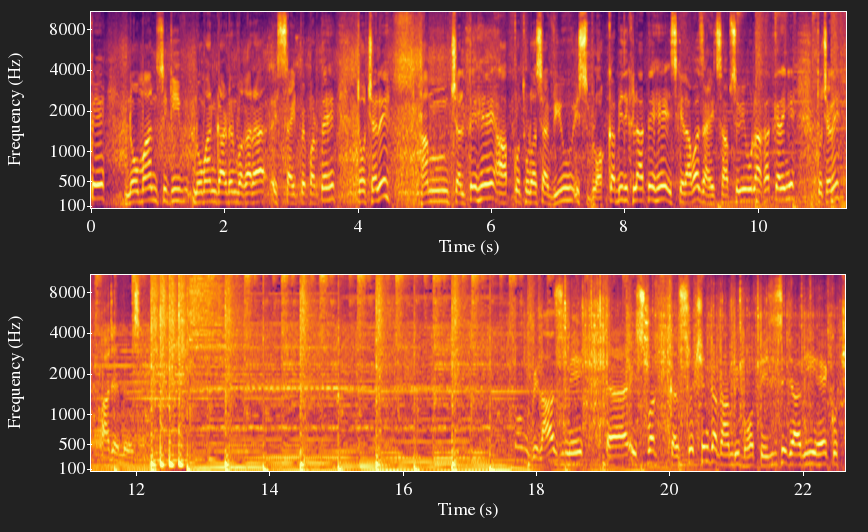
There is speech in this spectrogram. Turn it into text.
पे नोमान सिटी नोमान गार्डन वगैरह इस साइड पे पड़ते हैं। तो चलें, हम चलते हैं। आपको थोड़ा सा व्यू इस ब्लॉक का भी दिखलाते हैं। इसके अलावा जाहिद साहब से भी मुलाकात करेंगे। तो चले, आ जाए मेरे साथ। विलाज में इस वक्त कंस्ट्रक्शन का काम भी बहुत तेज़ी से जारी है। कुछ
